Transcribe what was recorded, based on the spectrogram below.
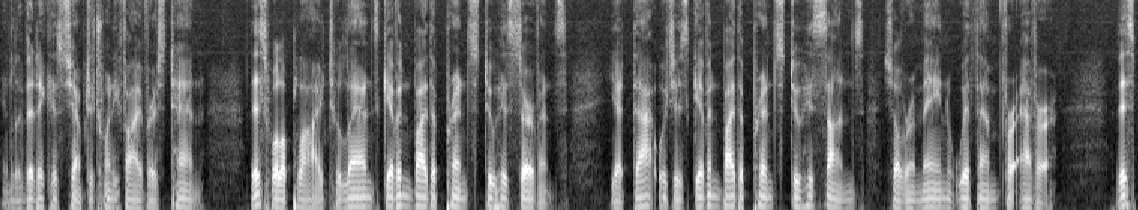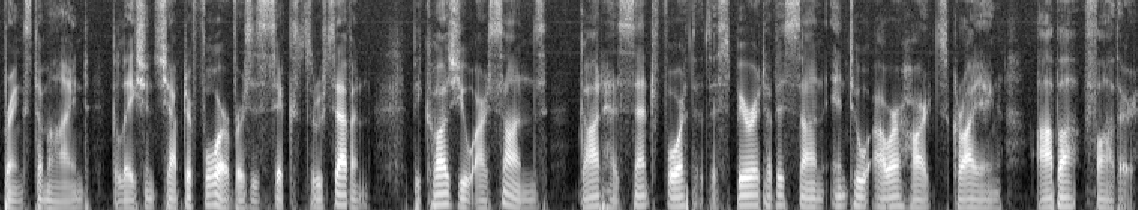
in Leviticus chapter 25, verse 10. This will apply to lands given by the prince to his servants, yet that which is given by the prince to his sons shall remain with them forever. This brings to mind Galatians chapter 4, verses 6 through 7. Because you are sons, God has sent forth the Spirit of His Son into our hearts, crying, Abba, Father.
